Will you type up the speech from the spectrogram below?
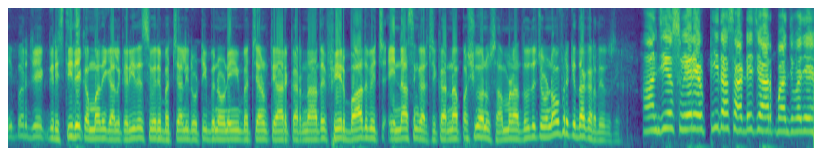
ਨਹੀਂ, ਪਰ ਜੇ ਗ੍ਰਿਸ਼ਤੀ ਦੇ ਕੰਮਾਂ ਦੀ ਗੱਲ ਕਰੀਏ ਤੇ ਸਵੇਰੇ ਬੱਚਿਆਂ ਲਈ ਰੋਟੀ ਬਣਾਉਣੀ, ਬੱਚਿਆਂ ਨੂੰ ਤਿਆਰ ਕਰਨਾ ਤੇ ਫਿਰ ਬਾਅਦ ਵਿੱਚ ਇੰਨਾ ਸੰਘਰਸ਼ ਕਰਨਾ, ਪਸ਼ੂਆਂ ਨੂੰ ਸਾਹਮਣਾ ਦੁੱਧ ਚੋਣਾ, ਉਹ ਫਿਰ ਕਿੱਦਾਂ ਕਰਦੇ ਹੋ ਤੁਸੀਂ? ਹਾਂਜੀ ਇਹ ਸਵੇਰੇ ਉੱਠੀਦਾ 4:30 5 ਵਜੇ,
